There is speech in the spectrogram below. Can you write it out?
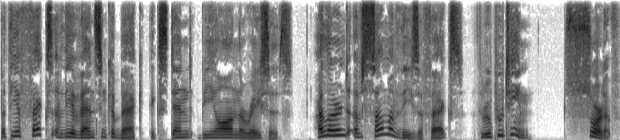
but the effects of the events in Quebec extend beyond the races. I learned of some of these effects through poutine. Sort of.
